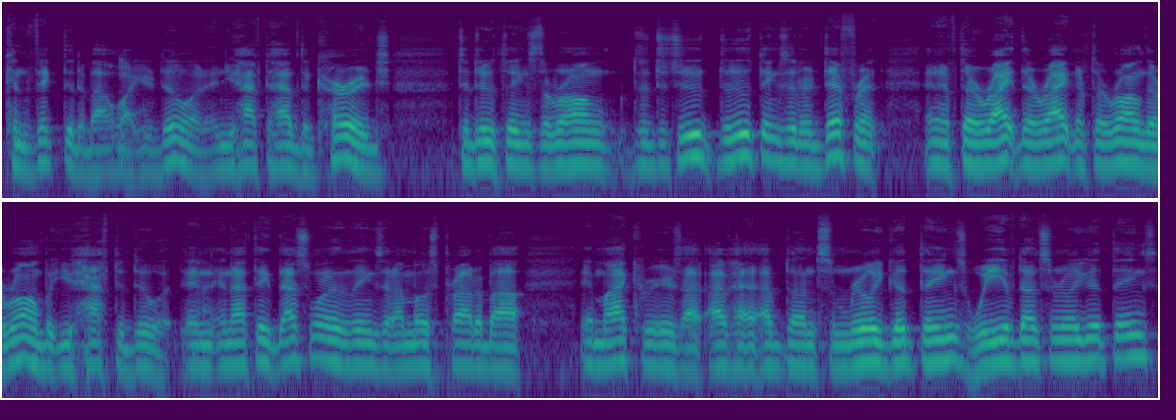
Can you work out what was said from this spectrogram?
convicted about what you're doing, and you have to have the courage to do things the wrong, to, to, do, to do things that are different. And if they're right, they're right, and if they're wrong, they're wrong. But you have to do it, and and I think that's one of the things that I'm most proud about in my careers. I, I've had I've done some really good things. We have done some really good things.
